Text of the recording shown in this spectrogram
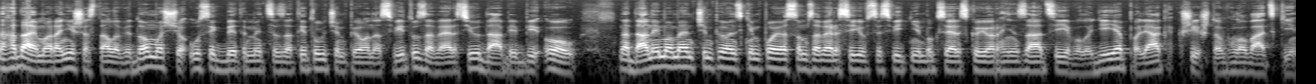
Нагадаємо, раніше стало відомо, що Усик битиметься за титул чемпіона світу за версією WBO. На даний момент чемпіонським поясом за версією Всесвітньої боксерської організації володіє поляк Кшиштоф Гловацький.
